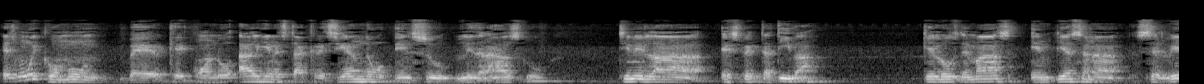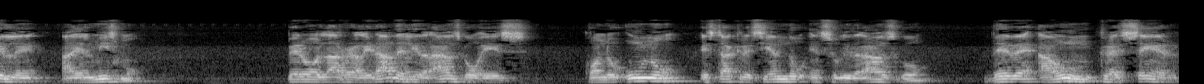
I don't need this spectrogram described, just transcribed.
Es muy común ver que cuando alguien está creciendo en su liderazgo, tiene la expectativa que los demás empiezan a servirle a él mismo. Pero la realidad del liderazgo es cuando uno está creciendo en su liderazgo, debe aún crecer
